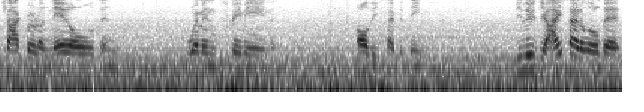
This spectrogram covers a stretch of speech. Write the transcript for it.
chalkboard on nails and women screaming, and all these type of things if you lose your eyesight a little bit,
